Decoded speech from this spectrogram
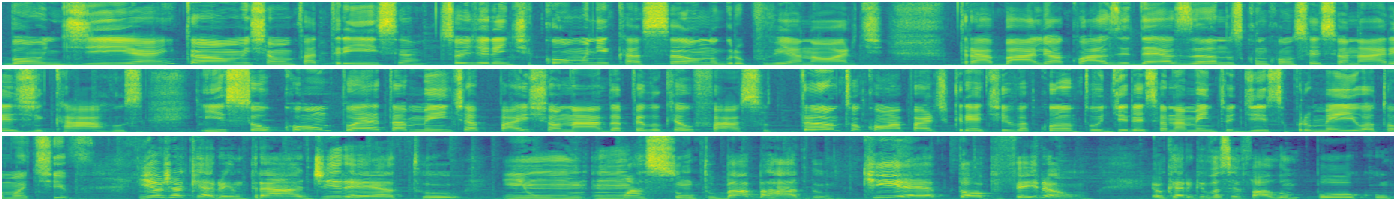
Bom dia, então me chamo Patrícia, sou gerente de comunicação no Grupo Via Norte. Trabalho há quase 10 anos com concessionárias de carros e sou completamente apaixonada pelo que eu faço, tanto com a parte criativa quanto o direcionamento disso para o meio automotivo. E eu já quero entrar direto em um, um assunto babado, que é Top Feirão. Eu quero que você fale um pouco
